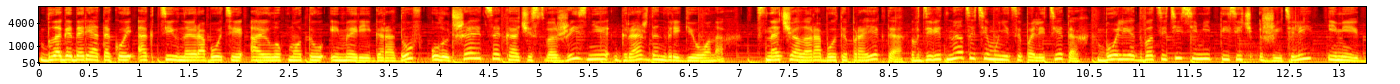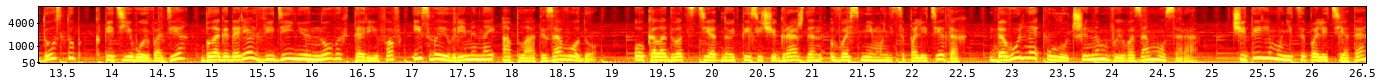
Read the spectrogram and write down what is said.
Благодаря такой активной работе Айлукмоту и мэрии городов улучшается качество жизни граждан в регионах. С начала работы проекта в 19 муниципалитетах более 27 тысяч жителей имеют доступ к питьевой воде благодаря введению новых тарифов и своевременной оплаты за воду. Около 21 тысячи граждан в восьми муниципалитетах довольны улучшенным вывозом мусора. Четыре муниципалитета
